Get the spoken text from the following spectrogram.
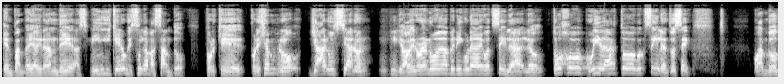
en pantalla grande, así, y quiero que siga pasando. Porque, por ejemplo, ya anunciaron que va a haber una nueva película de Godzilla. Lo, Toho cuida harto Godzilla. Entonces, cuando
